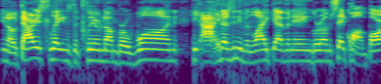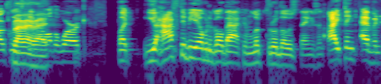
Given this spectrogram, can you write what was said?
you know, Darius Slayton's the clear number one. He ah, he doesn't even like Evan Engram. Saquon Barkley's right, right, right. all the work. But you have to be able to go back and look through those things. And I think Evan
